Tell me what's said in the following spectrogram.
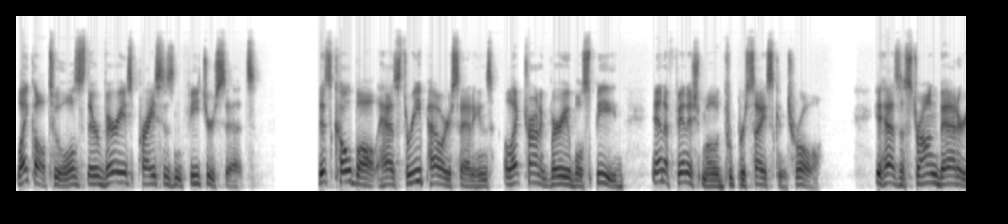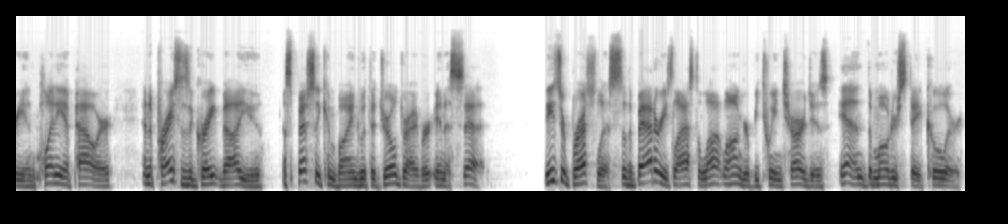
Like all tools, there are various prices and feature sets. This Kobalt has three power settings, electronic variable speed, and a finish mode for precise control. It has a strong battery and plenty of power, and the price is a great value, especially combined with a drill driver in a set. These are brushless, so the batteries last a lot longer between charges, and the motors stay cooler.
